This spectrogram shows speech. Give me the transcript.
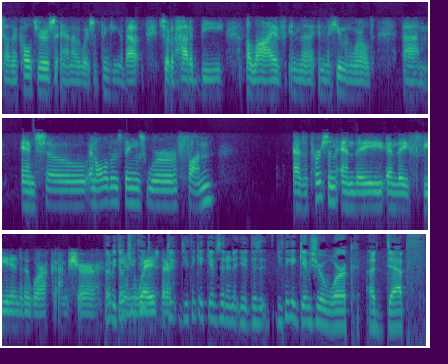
to other cultures and other ways of thinking about sort of how to be alive in the in the human world. Um, and so, and all of those things were fun as a person, and they and they feed into the work. I'm sure. But I mean, don't in you ways think, that do, are, do you think it gives it an? Does it? Do you think it gives your work a depth?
